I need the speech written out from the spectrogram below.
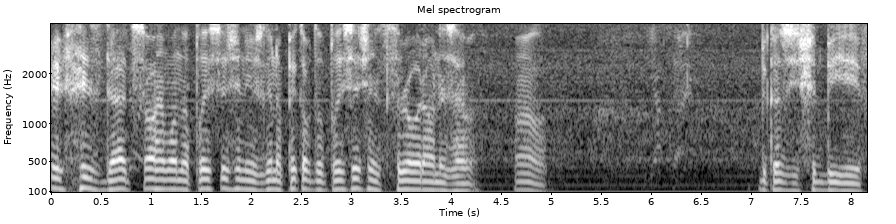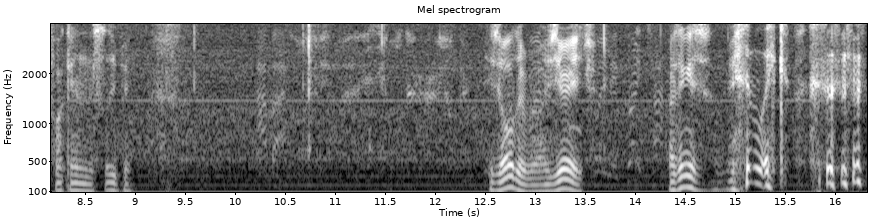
If his dad saw him on the PlayStation, he was gonna pick up the PlayStation and throw it on his head. Oh. Because he should be fucking sleeping. He's older, bro. He's your age. I think he's like.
